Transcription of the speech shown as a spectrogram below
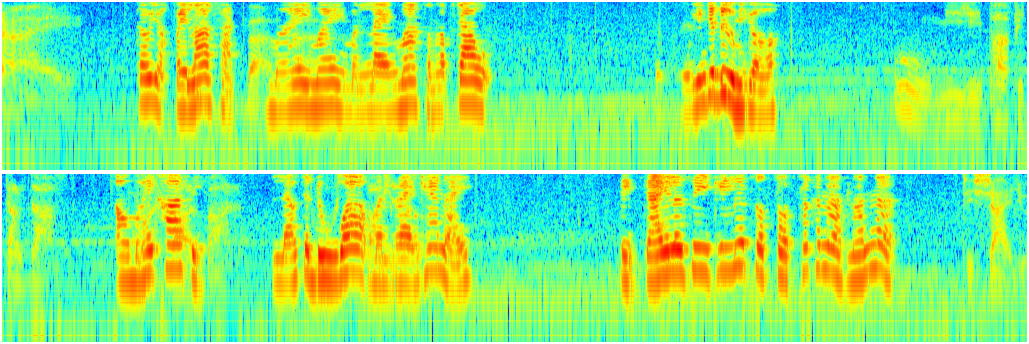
Nai. เจ้าอยากไปล่าสัตว์ ไม่ไม่มันแรงมากสำหรับเจ้า โอ้โหยังจะดื่มอีกเหรอ U mihi pafital daf. เอามาให้ข้าสิ Bal. แล้วจะดูว่ามันแรงแค่ไหน ติดใจเลยสิ กินเลือดสดๆซะขนาดนั้นน่ะ Tishayu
